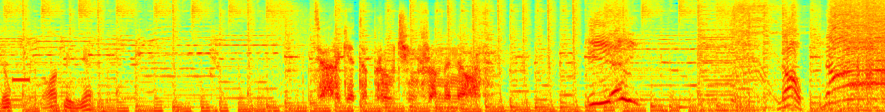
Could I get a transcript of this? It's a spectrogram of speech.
Nope, not me yet. Target approaching from the north. No! No!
